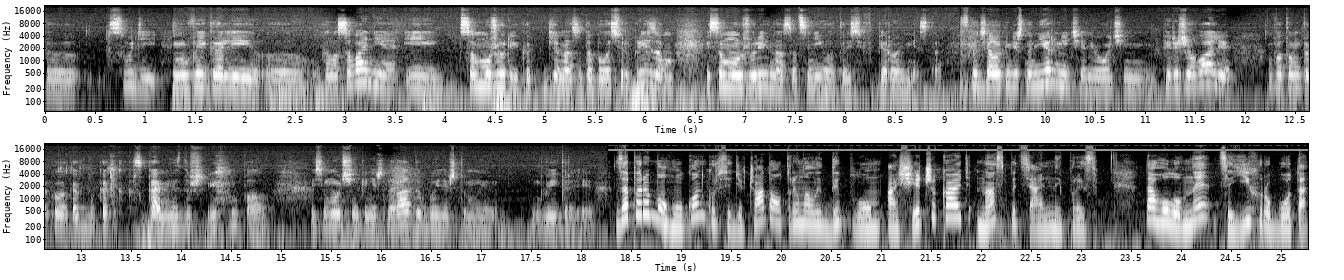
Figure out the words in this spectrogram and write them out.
э, судей. Мы выиграли э, голосование, и само жюри, как для нас это было сюрпризом, и само жюри нас оценило, то есть в первое место. Сначала, конечно, нервничали, очень переживали, а потом такое, как бы, как с камень с души упал. То есть мы очень, конечно, рады были, что мы выиграли. За перемогу у конкурсі дівчата отримали диплом, а ще чекають на спеціальний приз. Та головне це їх робота,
